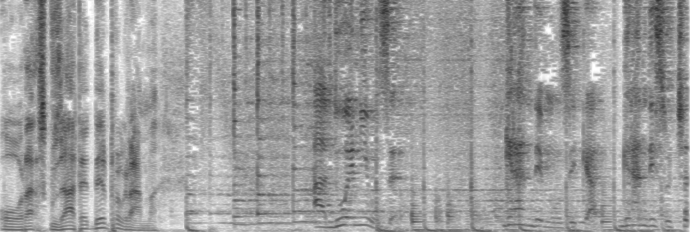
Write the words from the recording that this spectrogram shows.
ora scusate, del programma. A2 News. Grande musica, grandi successi.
